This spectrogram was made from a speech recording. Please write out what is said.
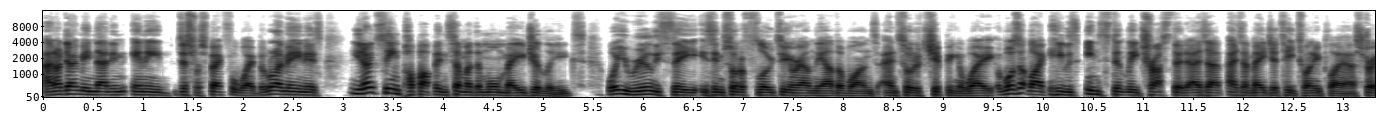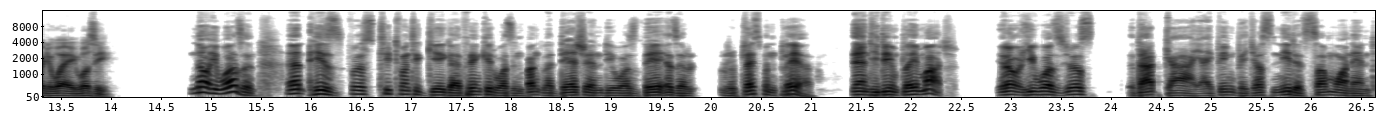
And I don't mean that in any disrespectful way, but what I mean is you don't see him pop up in some of the more major leagues. What you really see is him sort of floating around the other ones and sort of chipping away. It wasn't like he was instantly trusted as a, as a major T20 player straight away, was he? No, he wasn't. And his first T20 gig, I think it was in Bangladesh, and he was there as a replacement player. And he didn't play much. You know, he was just that guy, I think they just needed someone and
